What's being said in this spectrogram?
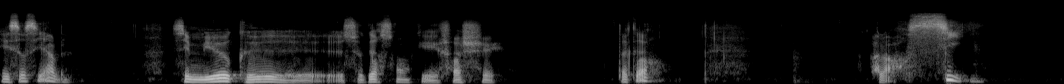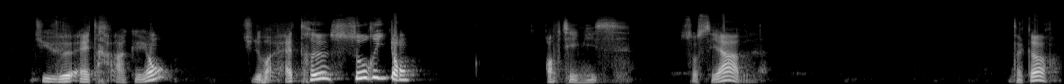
et sociable. C'est mieux que ce garçon qui est fâché. D'accord? Alors, si tu veux être accueillant, tu dois être souriant, optimiste, sociable. D'accord?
